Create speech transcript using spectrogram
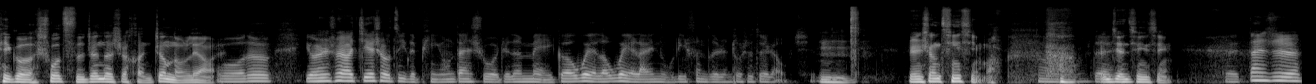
这个说辞真的是很正能量。我的有人说要接受自己的平庸，但是我觉得每个为了未来努力奋斗的人都是最了不起的。嗯，人生清醒嘛，人间清醒。对，但是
